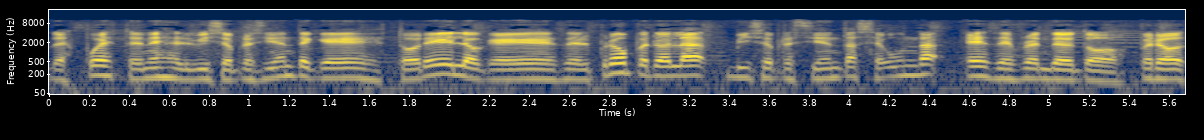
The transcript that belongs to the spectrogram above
después tenés el vicepresidente que es Torelo, que es del PRO, pero la vicepresidenta segunda es del Frente de Todos. Pero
